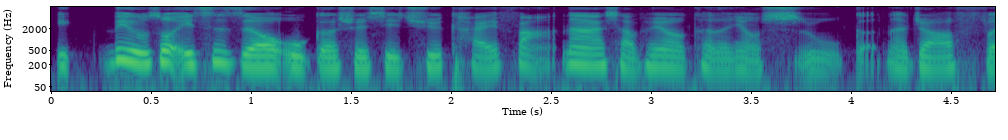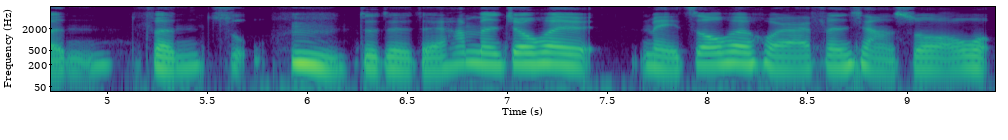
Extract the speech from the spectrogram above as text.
一，例如说一次只有五个学习区开放，那小朋友可能有十五个，那就要分分组，嗯，对对对，他们就会。每周会回来分享说我，我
